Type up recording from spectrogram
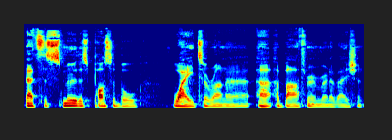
that's the smoothest possible way to run a, a bathroom renovation.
